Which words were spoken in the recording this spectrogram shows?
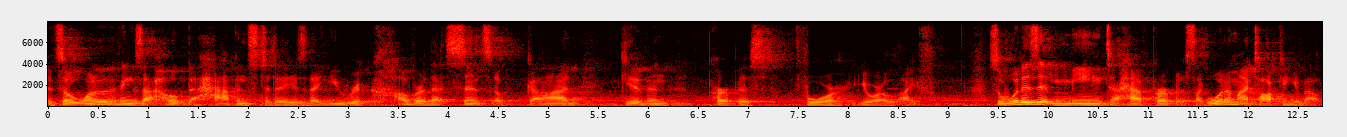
And so, one of the things I hope that happens today is that you recover that sense of God given purpose for your life. So, what does it mean to have purpose? Like, what am I talking about?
